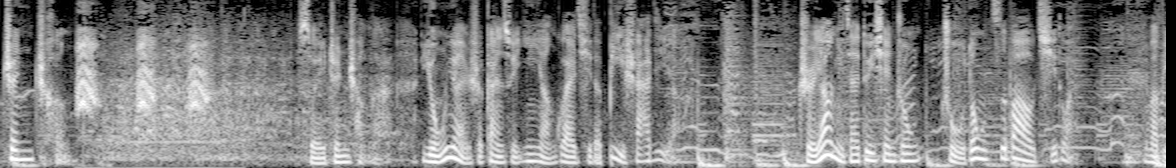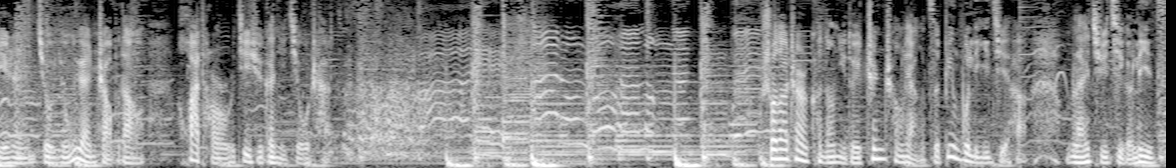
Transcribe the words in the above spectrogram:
真诚。所谓真诚啊，永远是干碎阴阳怪气的必杀技啊！只要你在对线中主动自曝其短，那么别人就永远找不到话头继续跟你纠缠。说到这儿，可能你对“真诚”两个字并不理解哈。我们来举几个例子，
